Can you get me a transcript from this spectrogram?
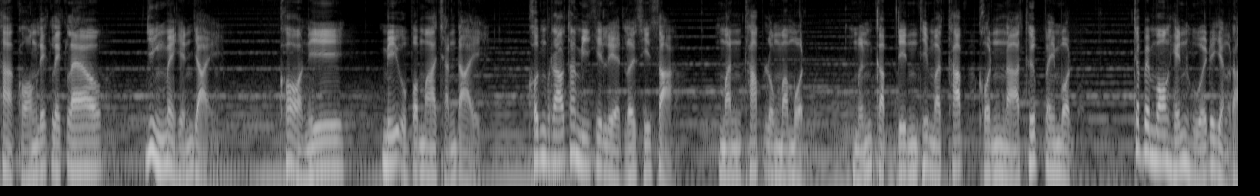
ถ้าของเล็กๆแล้ว ยิ่งไม่เห็นใหญ่ ข้อนี้มีอุปมาฉันใด คนเราถ้ามีกิเลสเลยศีรษะ มันทับลงมาหมด เหมือนกับดินที่มาทับคนหนาทึบไปหมด จะไปมองเห็นหวยได้อย่างไร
